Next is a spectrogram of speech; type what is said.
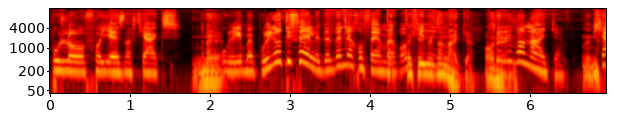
πουλοφολιέ να φτιάξει. Ναι. Τα Πουλί με πουλί, ό,τι θέλετε. Δεν έχω θέμα Τα- εγώ. τα Κοίταξε. χελιδονάκια. Ωραία είναι. Χελιδονάκια. Ναι, ναι. Ποια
